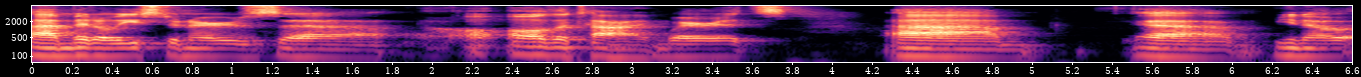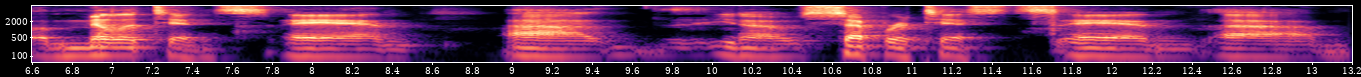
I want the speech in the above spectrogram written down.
uh, Middle Easterners uh, all, all the time, where it's, um, uh, you know, militants and, uh, you know, separatists and um,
